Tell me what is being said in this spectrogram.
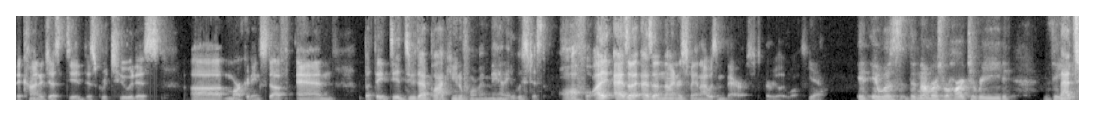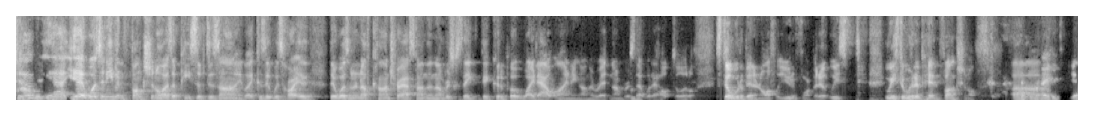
that kind of just did this gratuitous uh, marketing stuff. And but they did do that black uniform, and man, it was just awful. I as a as a Niners fan, I was embarrassed. I really was. Yeah, it, it was. The numbers were hard to read. The that too, yeah, yeah. It wasn't even functional as a piece of design, like because it was hard. It, there wasn't enough contrast on the numbers because they, they could have put white outlining on the red numbers. Mm-hmm. That would have helped a little. Still would have been an awful uniform, but at least at least it would have been functional. Um, right. Yeah.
